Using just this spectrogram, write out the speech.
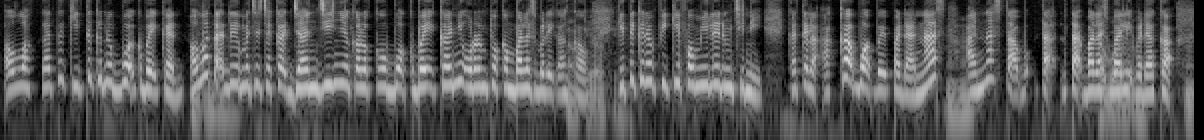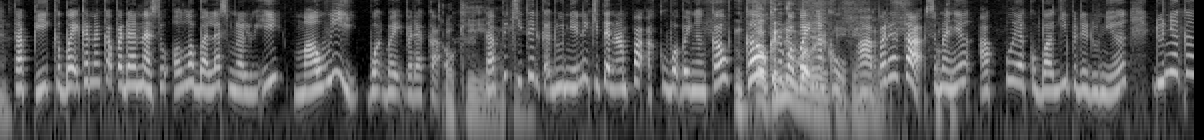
Allah kata kita kena buat kebaikan. Allah tak ada macam cakap janjinya kalau kau buat kebaikan ni orang tu akan balas balik kat kau. Okey. Kita kena fikir formula dia macam ni. Katalah akak buat baik pada Anas, Anas tak tak tak balas. Tak buat. balik pada akak. Tapi kebaikan akak pada Anas tu Allah balas melalui Mawi buat baik pada akak. Okey, Tapi okey. kita dekat dunia ni kita nampak aku buat baik dengan kau, Engkau kau kena, kena buat baik buat dengan aku. Okey, Ha, okey. padahal tak sebenarnya apa yang aku bagi pada dunia, dunia akan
